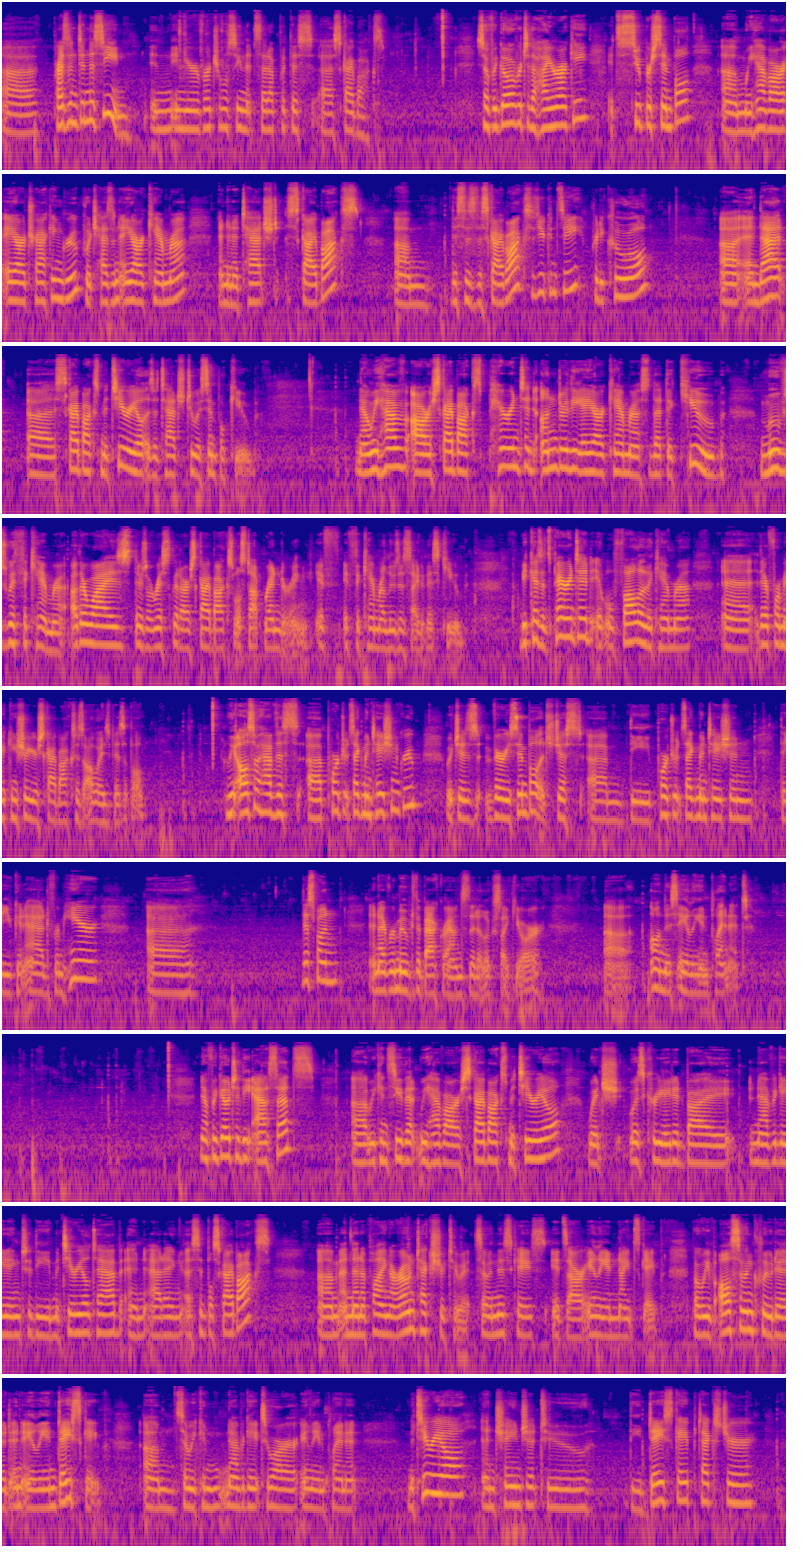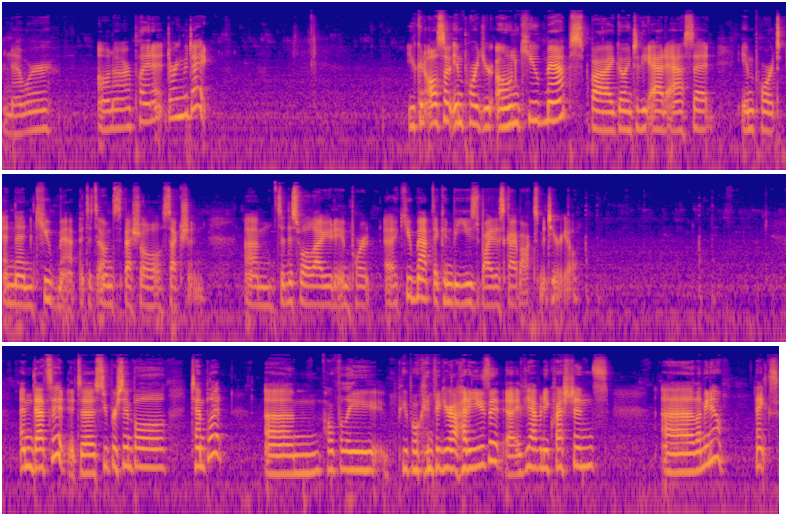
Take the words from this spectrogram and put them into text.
uh, present in the scene, in, in your virtual scene that's set up with this uh, skybox. So if we go over to the hierarchy, it's super simple. Um, we have our AR tracking group, which has an AR camera and an attached skybox. Um, this is the skybox, as you can see, pretty cool. Uh, and that uh, skybox material is attached to a simple cube. Now we have our skybox parented under the AR camera so that the cube moves with the camera. Otherwise, there's a risk that our skybox will stop rendering if, if the camera loses sight of this cube. Because it's parented, it will follow the camera, uh, therefore making sure your skybox is always visible. We also have this uh, portrait segmentation group, which is very simple. It's just um, the portrait segmentation that you can add from here. Uh, this one, and I've removed the backgrounds that it looks like you're uh, on this alien planet. Now if we go to the assets, uh, we can see that we have our skybox material, which was created by navigating to the material tab and adding a simple skybox, um, and then applying our own texture to it. So in this case, it's our alien nightscape, but we've also included an alien dayscape. Um, so we can navigate to our alien planet material and change it to the dayscape texture. And now we're on our planet during the day. You can also import your own cube maps by going to the Add Asset, Import, and then Cube Map. It's its own special section. Um, so this will allow you to import a cube map that can be used by the Skybox material. And that's it. It's a super simple template. Um, hopefully people can figure out how to use it. Uh, if you have any questions, uh, let me know. Thanks.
